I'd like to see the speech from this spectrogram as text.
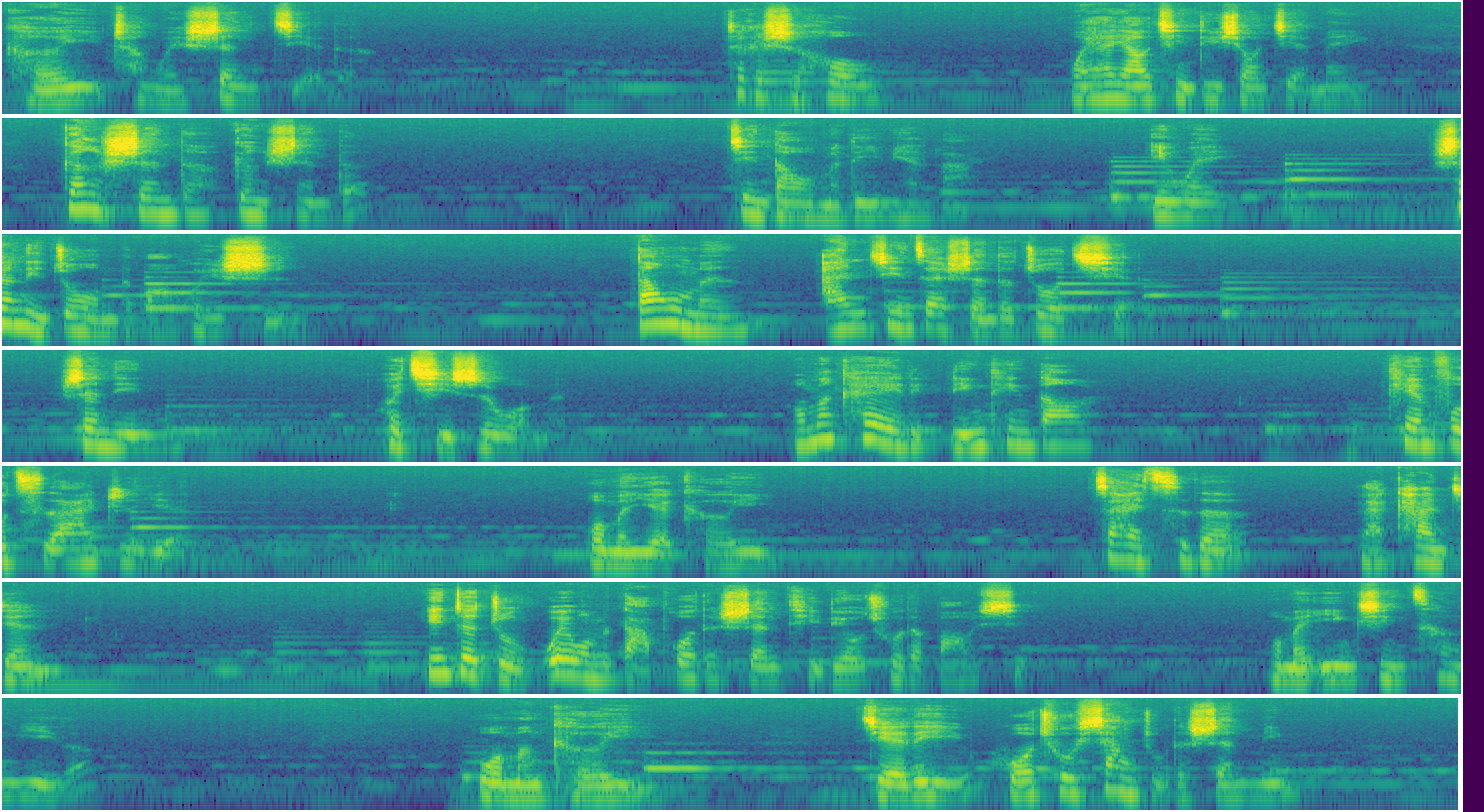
可以成为圣洁的。这个时候，我要邀请弟兄姐妹，更深的、更深的进到我们里面来，因为圣灵做我们的保惠时。当我们安静在神的座前，圣灵会启示我们，我们可以聆听到天父慈爱之言，我们也可以再次的来看见，因着主为我们打破的身体流出的宝血，我们因信称义了，我们可以。竭力活出像主的生命，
